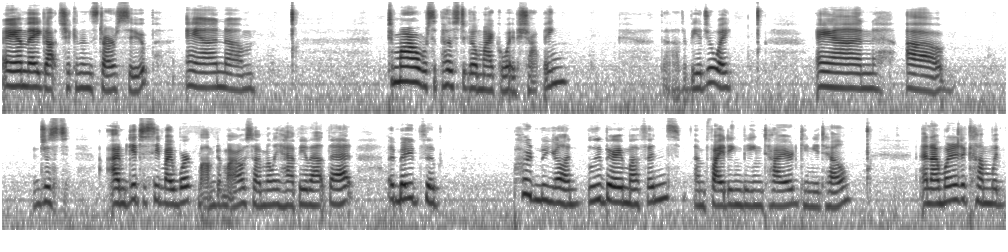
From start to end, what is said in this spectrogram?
And they got chicken and star soup. And um, tomorrow we're supposed to go microwave shopping. That ought to be a joy. And uh, just I get to see my work mom tomorrow, so I'm really happy about that. I made some, pardon me, on blueberry muffins. I'm fighting being tired, can you tell? And I wanted to come with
